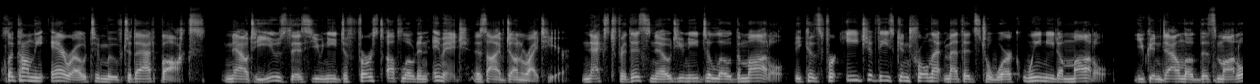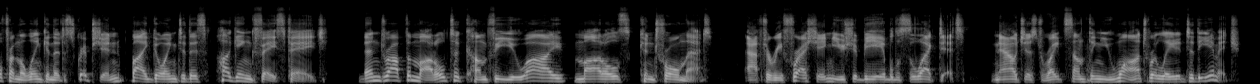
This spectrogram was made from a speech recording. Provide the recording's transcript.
Click on the arrow to move to that box. Now to use this, you need to first upload an image, as I've done right here. Next, for this node, you need to load the model, because for each of these ControlNet methods to work, we need a model. You can download this model from the link in the description by going to this Hugging Face page. Then drop the model to Comfy UI, Models, ControlNet. After refreshing, you should be able to select it. Now just write something you want related to the image.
